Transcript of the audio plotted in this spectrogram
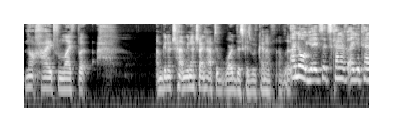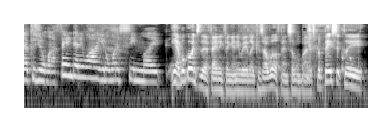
not hide from life, but I'm gonna try. I'm gonna try and have to word this because we've kind of. I've let, I know it's it's kind of uh, you kind of because you don't want to offend anyone. You don't want to seem like yeah, we'll go into the offending thing anyway, like because I will offend someone by this. But basically,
